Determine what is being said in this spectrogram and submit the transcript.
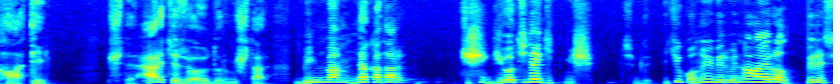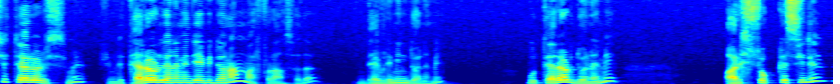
Katil. İşte herkesi öldürmüşler. Bilmem ne kadar kişi giyotine gitmiş. Şimdi iki konuyu birbirinden ayıralım. Birincisi terörizmi. Şimdi terör dönemi diye bir dönem var Fransa'da. Devrimin dönemi. Bu terör dönemi aristokrasinin,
